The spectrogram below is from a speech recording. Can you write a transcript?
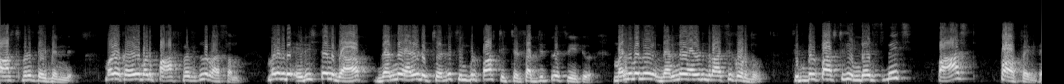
పాస్ట్ పర్ఫెక్ట్ అయిపోయింది. మనం ఇక్కడ మనం పాస్ట్ పర్ఫెక్ట్లో రాస్తాం. మనం ఇక్కడ ఎడిషనల్గా వెన్న యాడ్ ఇచ్చారు సింపుల్ పాస్ట్ ఇచ్చారు సబ్జెక్ట్ ప్లస్ వీటు మళ్ళీ మనం వెన్న యాడెడ్ రాసికూడదు. సింపుల్ పాస్ట్కి ఇండైరెక్ట్ స్పీచ్ పాస్ట్ పర్ఫెక్ట్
